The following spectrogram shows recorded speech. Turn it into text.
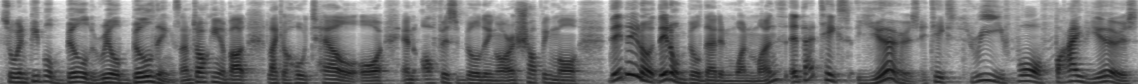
So when people build real buildings i'm talking about like a hotel or an office building or a shopping mall they, they don't they don't build that in one month. It, that takes years. It takes three four five years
